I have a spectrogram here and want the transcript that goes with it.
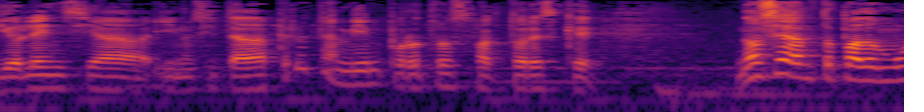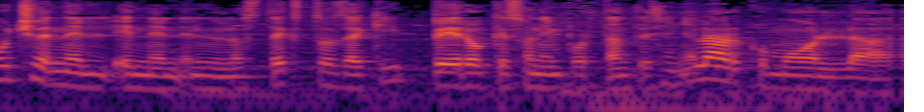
violencia inusitada, pero también por otros factores que no se han topado mucho en, el, en, el- en los textos de aquí, pero que son importantes señalar, como la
